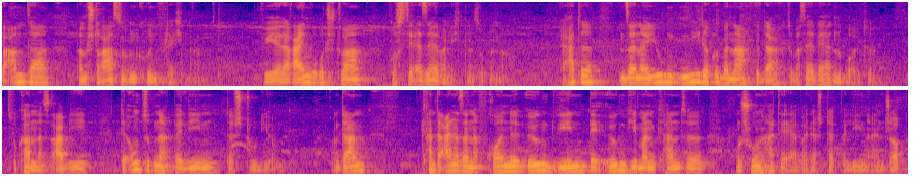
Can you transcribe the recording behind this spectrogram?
Beamter beim Straßen- und Grünflächenamt. Wie er da reingerutscht war, wusste er selber nicht mehr so genau. Er hatte in seiner Jugend nie darüber nachgedacht, was er werden wollte. So kam das Abi, der Umzug nach Berlin, das Studium. Und dann kannte einer seiner Freunde irgendwen, der irgendjemanden kannte, und schon hatte er bei der Stadt Berlin einen Job,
